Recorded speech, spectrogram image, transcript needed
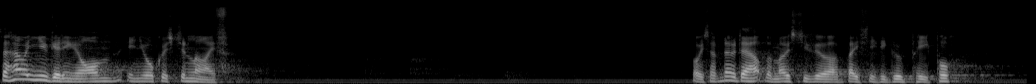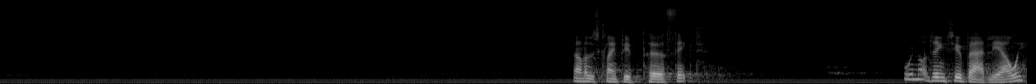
So, how are you getting on in your Christian life? Yes, I've no doubt that most of you are basically good people. None of us claim to be perfect. We're not doing too badly, are we?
